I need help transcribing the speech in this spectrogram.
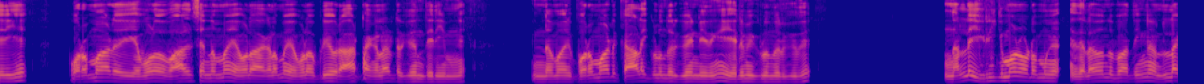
தெரியும் புறமாடு எவ்வளோ வால் சின்னமாக எவ்வளோ அகலமாக எவ்வளோ அப்படியே ஒரு ஆட்டாங்கலாட்டு இருக்குதுன்னு தெரியுங்க இந்த மாதிரி புறமாடு காலை குளிர்ந்துருக்க வேண்டியதுங்க எருமை குளுந்துருக்குது நல்ல இறுக்கமான உடம்புங்க. இதெல்லாம் வந்து பார்த்தீங்கன்னா நல்லா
